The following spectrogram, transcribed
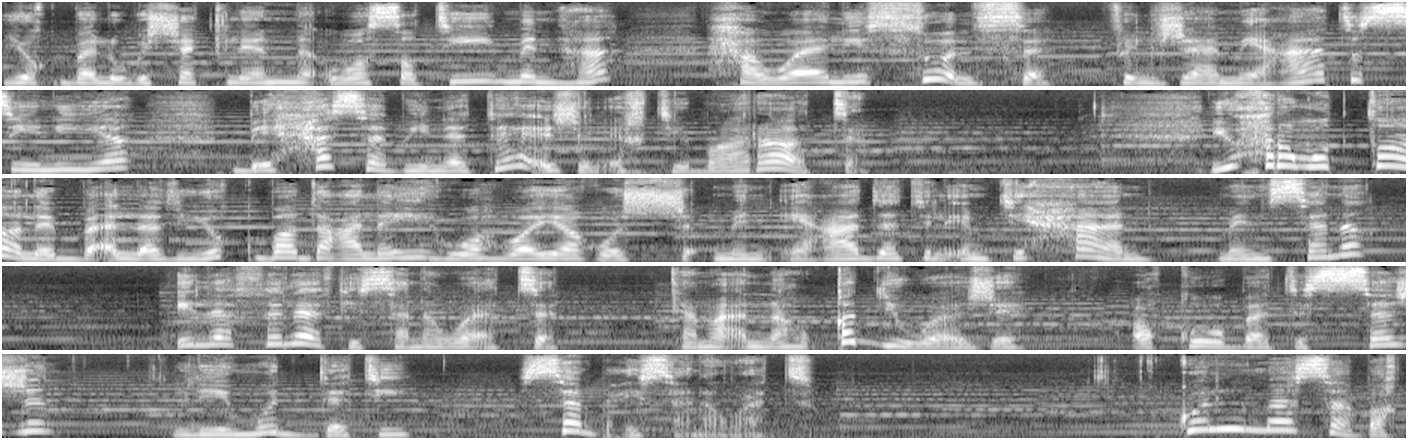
يقبل بشكل وسطي منها حوالي الثلث في الجامعات الصينية بحسب نتائج الاختبارات. يحرم الطالب الذي يقبض عليه وهو يغش من إعادة الامتحان من سنة إلى ثلاث سنوات كما أنه قد يواجه عقوبة السجن لمدة سبع سنوات. كل ما سبق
